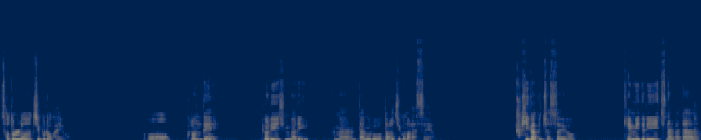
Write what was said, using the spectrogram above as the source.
서둘러 집으로 가요. 어? 그런데 별이 신발이 그만 땅으로 떨어지고 말았어요. 비가 그쳤어요. 개미들이 지나가다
